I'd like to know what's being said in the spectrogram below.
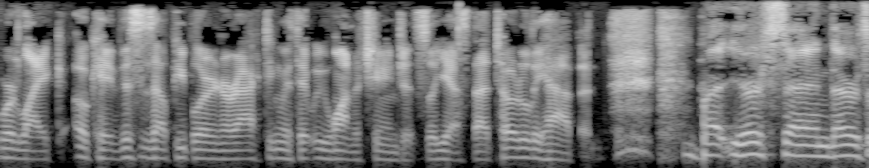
were like, okay, this is how people are interacting with it. We want to change it. So yes, that totally happened. But you're saying there's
